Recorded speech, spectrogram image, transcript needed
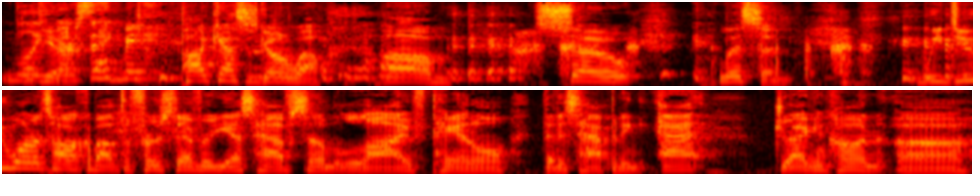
like Yeah. our segment. podcast is going well. Um, so, listen, we do want to talk about the first ever Yes Have Some live panel that is happening at DragonCon. Uh,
